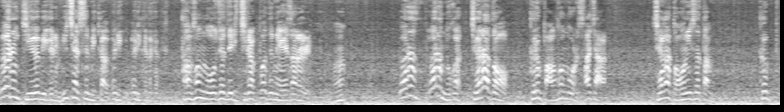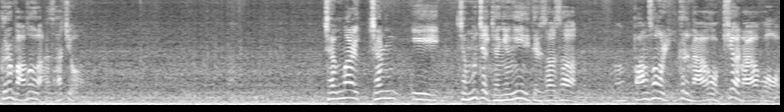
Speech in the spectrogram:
어느 기업이 그럼 미쳤습니까? 어리 어리 그다 방송 노조들이 지랄 뻗은 회사를 어? 어느 어느 누가 저라도 그런 방송국을 사지 않 제가 돈 있었다면 그 그런 방송을 안 사죠. 정말 전 이 전문적 경영인이 들어서서 어, 방송을 이끌어 나가고 키워 나가고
